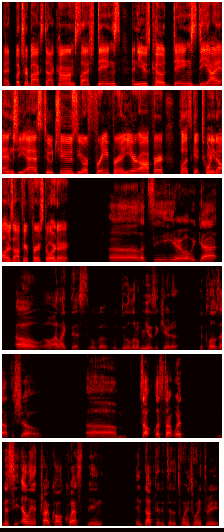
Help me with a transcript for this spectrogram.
at butcherbox.com slash dings and use code DINGS, D-I-N-G-S to choose your free for a year offer plus get $20 off your first order. Uh, let's see here what we got. Oh, oh, I like this. We'll go. We'll do a little music here to to close out the show. Um, so let's start with Missy Elliott, Tribe Called Quest, being inducted into the 2023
